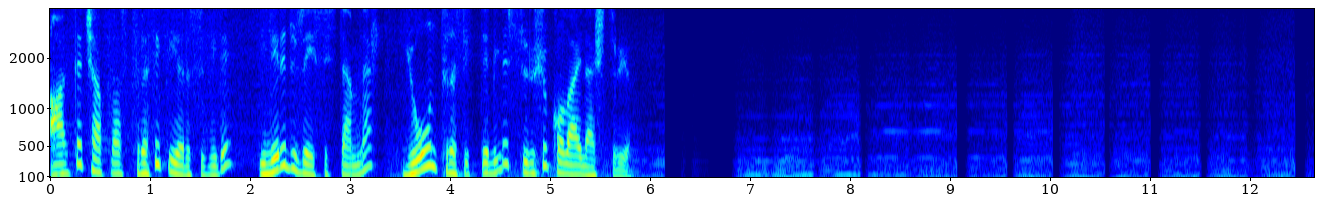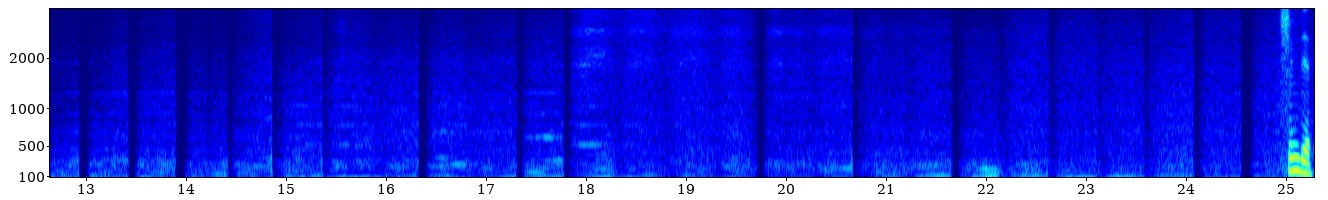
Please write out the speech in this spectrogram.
arka çapraz trafik uyarısı gibi ileri düzey sistemler yoğun trafikte bile sürüşü kolaylaştırıyor. Şimdi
